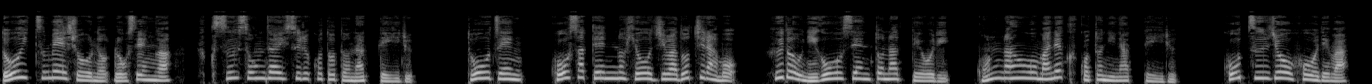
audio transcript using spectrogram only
同一名称の路線が複数存在することとなっている。当然、交差点の表示はどちらも不動2号線となっており、混乱を招くことになっている。交通情報では、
